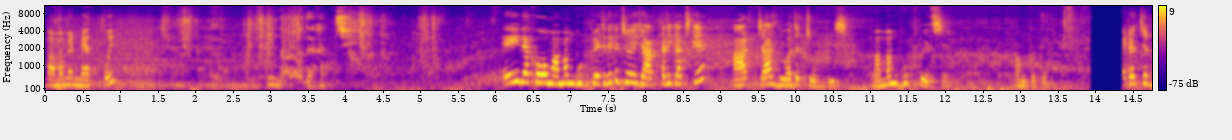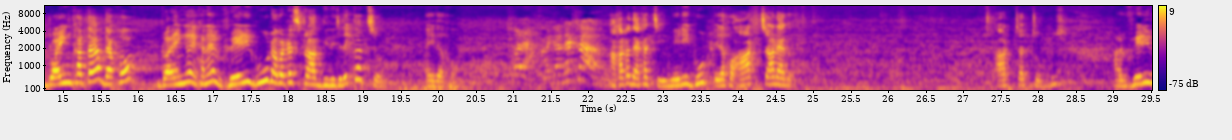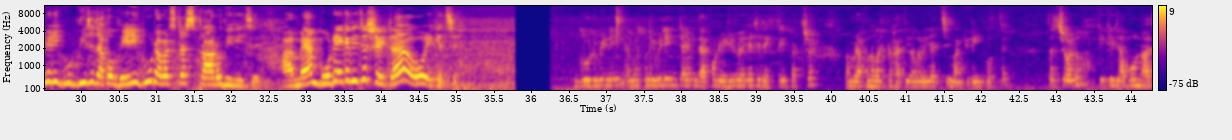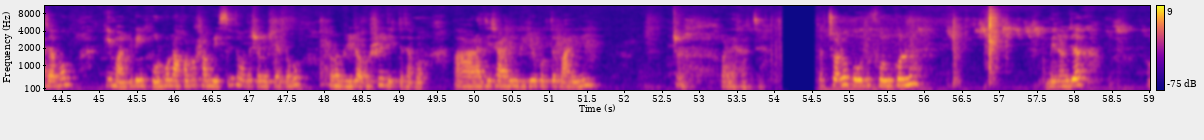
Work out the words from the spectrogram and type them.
মামামের ম্যাথ বই। দাঁড়াও, দেখাচ্ছি। এই দেখো, মামাম গুড পেয়েছে, দেখেছ? এই যে আট তারিখ আজকে, আট চার দু হাজার চব্বিশ। মামাম গুড পেয়েছে অঙ্কতে। এটা হচ্ছে ড্রয়িং খাতা, দেখো ড্রয়িংয়ে এখানে ভেরি গুড আবার একটা স্টার দিয়ে দিয়েছে, দেখতে পাচ্ছ? এই দেখো। আঁকাটা দেখাচ্ছি ভেরি গুড এই দেখো, আট চার এক, আট চার চব্বিশ। আর ভেরি ভেরি গুড দিয়েছে, দেখো ভেরি গুড আবার একটা স্টারও দিয়ে দিয়েছে। আর ম্যাম বোর্ডে এঁকে দিয়েছে, সেটা ও এঁকেছে। গুড ইভিনিং আমি এখন ইভিনিং টাইম দেখো রেডি হয়ে গেছে, দেখতেই পাচ্ছ। আমরা এখন আবার একটু হাতিবাগানে যাচ্ছি মার্কেটিং করতে। তো চলো, কে কে যাব, না যাব, কি মার্কেটিং করব, না করব, সব নিশ্চয়ই তোমাদের সঙ্গে শেয়ার করব। তোমরা ভিডিওটা অবশ্যই দেখতে থাকো। আর আজকে সারাদিন ভিডিও করতে পারিনি। চলো, পরে দেখা হচ্ছে। তো চলো, বৌদি ফোন করল। বেরোনো যাক।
